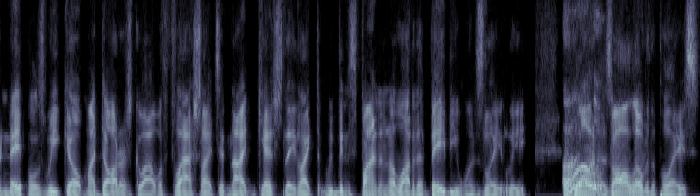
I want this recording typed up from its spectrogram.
in Naples, we go. My daughters go out with flashlights at night and catch. They like. we've been finding a lot of the baby ones lately. Iguanas oh. all over the place.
